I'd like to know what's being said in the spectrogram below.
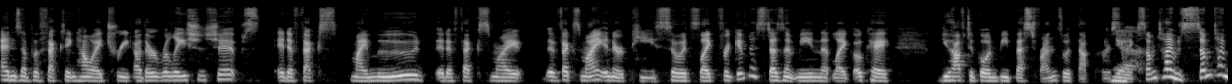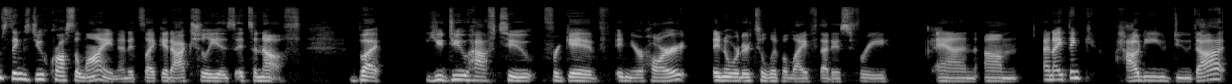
ends up affecting how i treat other relationships. It affects my mood. It affects my it affects my inner peace. So it's like forgiveness doesn't mean that like okay you have to go and be best friends with that person. Yeah. like sometimes sometimes things do cross the line and it's like it actually is it's enough. But you do have to forgive in your heart in order to live a life that is free. And um and I think how do you do that?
